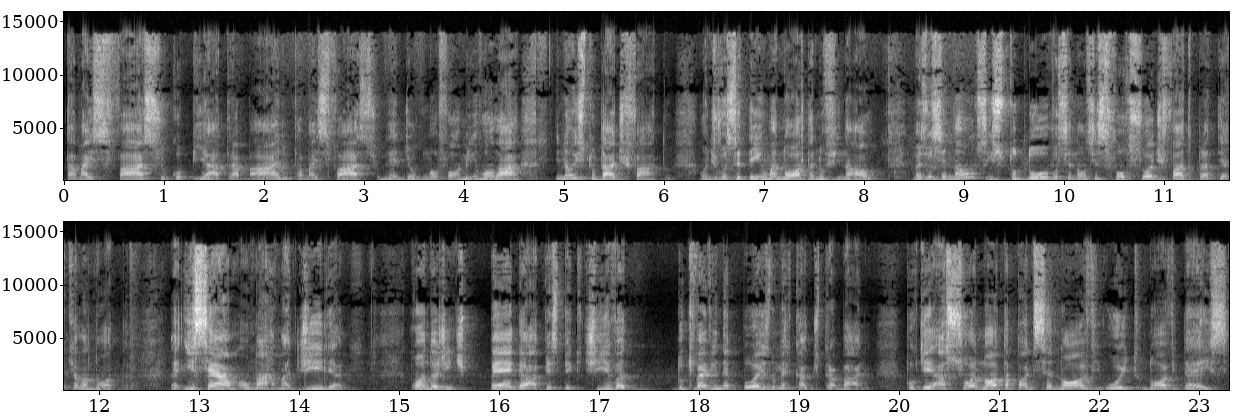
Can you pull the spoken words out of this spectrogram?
tá mais fácil copiar trabalho, tá mais fácil, né, de alguma forma enrolar e não estudar de fato, onde você tem uma nota no final, mas você não estudou, você não se esforçou de fato para ter aquela nota. Né? Isso é uma armadilha quando a gente pega a perspectiva do que vai vir depois no mercado de trabalho. Porque a sua nota pode ser 9, 8, 9, 10,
